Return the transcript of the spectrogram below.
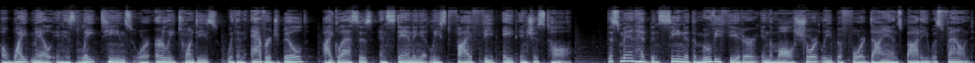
a white male in his late teens or early 20s with an average build, eyeglasses, and standing at least 5 feet 8 inches tall. This man had been seen at the movie theater in the mall shortly before Diane's body was found.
